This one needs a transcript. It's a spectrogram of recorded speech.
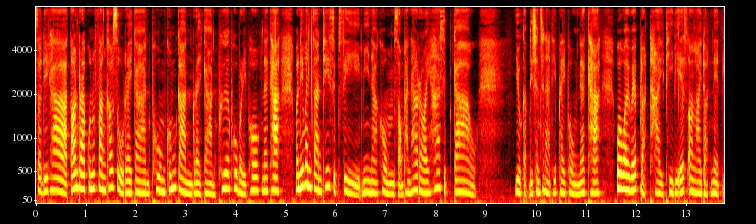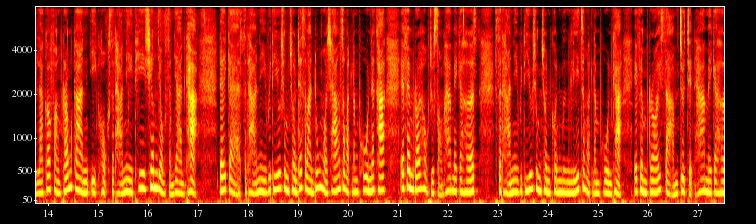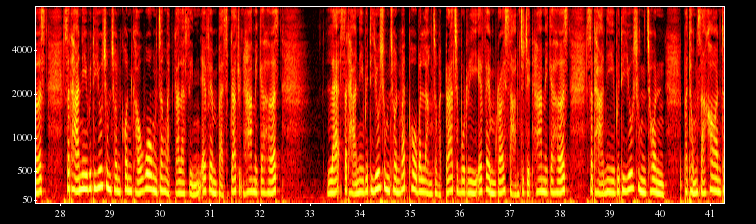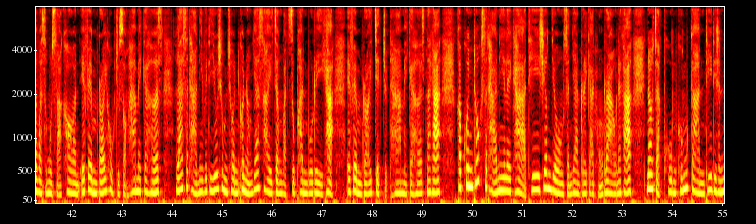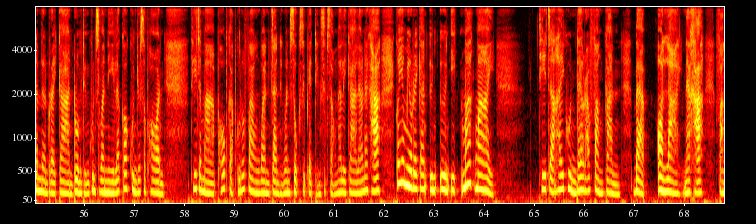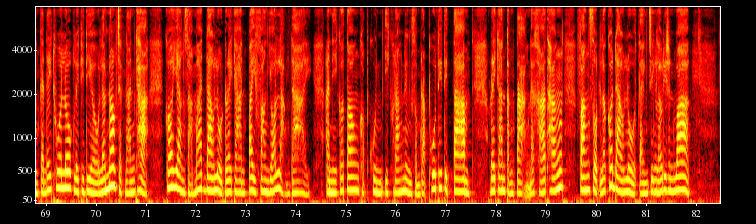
สวัสดีค่ะ ต้อนรับคุณผู้ฟังเข้าสู่รายการภูมิคุ้มกันรายการเพื่อผู้บริโภคนะคะ วันนี้วันจันทร์ที่ 14 มีนาคม 2559 อยู่กับดิฉันชนะทิพไพรพงศ์นะคะ www.thaipbsonline.net แล้วก็ฟังพร้อมกันอีก 6 สถานีที่เชื่อมโยงสัญญาณค่ะ ได้แก่สถานีวิทยุชุมชนเทศบาลทุ่งหัวช้างจังหวัดลำพูนนะคะ FM 106.25เมกะเฮิรตสถานีวิทยุชุมชนคนเมืองลี้จังหวัดลำพูนค่ะ FM 103.75เมกะเฮิรตซ์สถานีวิทยุชุมชนคนเขาวง จังหวัดกาฬสินธุ์ FM 89.5เมกะเฮิรตซ์ และสถานีวิทยุชุมชนวัดโพธิ์บัลลังก์จังหวัดราชบุรี FM 103.75เมกะเฮิรตซ์สถานีวิทยุชุมชน ปฐมสาครจังหวัดสมุทรสาคร FM 106.25เมกะเฮิรตซ์และสถานีวิทยุชุมชนคนหนองหญ้าไซจังหวัดสุพรรณบุรีค่ะ FM 107.5เมกะเฮิรตซ์นะคะ ขอบคุณทุกสถานีเลยค่ะ ที่เชื่อมโยงสัญญาณรายการของเรานะคะ นอกจากภูมิคุ้มกันที่ดิฉันดำเนินรายการรวมถึงคุณสวนีและก็คุณยศพรที่จะมาพบกับคุณผู้ฟังวันจันทร์ถึงวันศุกร์11ถึง12นาฬิกาแล้วนะคะ ก็ยังมีรายการอื่นๆ อีกมากมาย ที่จะให้คุณได้รับฟังกันแบบออนไลน์นะคะ ฟังกันได้ทั่วโลกเลยทีเดียว แล้วนอกจากนั้นค่ะ ก็ยังสามารถดาวน์โหลดรายการไปฟังย้อนหลังได้ อันนี้ก็ต้องขอบคุณอีกครั้งหนึ่งสำหรับผู้ที่ติดตาม รายการต่างๆนะคะ ทั้งฟังสดแล้วก็ดาวน์โหลดแต่จริงๆแล้วดิฉันว่า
